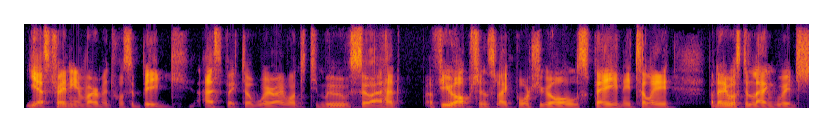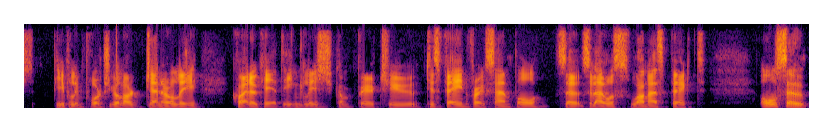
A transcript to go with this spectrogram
yes, training environment was a big aspect of where I wanted to move. So I had a few options like Portugal, Spain, Italy, but then it was the language. People in Portugal are generally quite okay at English compared to to Spain, for example. So so that was one aspect. Also,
